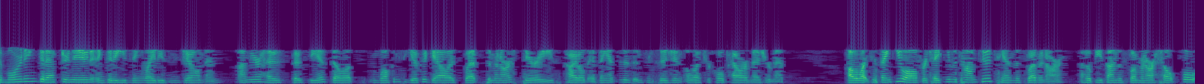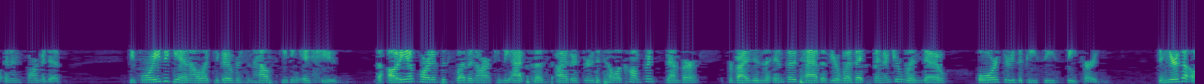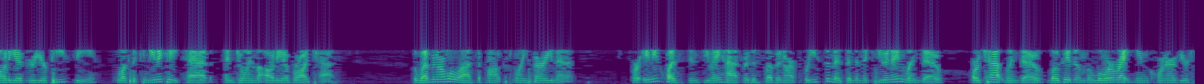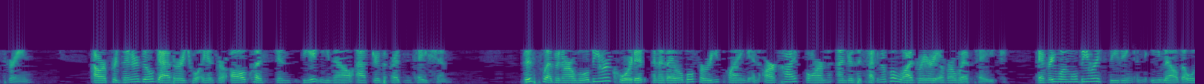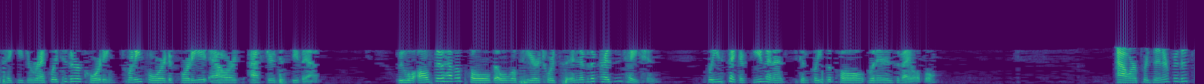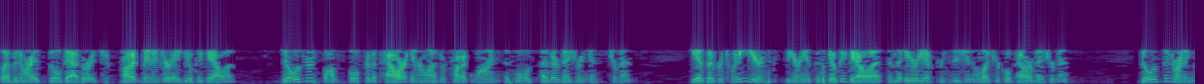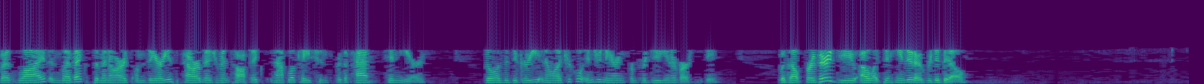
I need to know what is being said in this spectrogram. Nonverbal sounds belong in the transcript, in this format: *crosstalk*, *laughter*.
Good morning, good afternoon, and good evening, ladies and gentlemen. I'm your host, Sophia Phillips, and welcome to Yokogawa's web seminar series titled Advances in Precision Electrical Power Measurement. I would like to thank you all for taking the time to attend this webinar. I hope you find this webinar helpful and informative. Before we begin, I would like to go over some housekeeping issues. The audio part of this webinar can be accessed either through the teleconference number provided in the Info tab of your WebEx Manager window or through the PC speakers. To hear the audio through your PC, select the Communicate tab and join the audio broadcast. The webinar will last approximately 30 minutes. For any questions you may have for this webinar, please submit them in the Q&A window or chat window located in the lower right-hand corner of your screen. Our presenter, Bill Gatheridge, will answer all questions via email after the presentation. This webinar will be recorded and available for replaying in archive form under the technical library of our webpage. Everyone will be receiving an email that will take you directly to the recording 24 to 48 hours after this event. We will also have a poll that will appear towards the end of the presentation. Please take a few minutes to complete the poll when it is available. Our presenter for this webinar is Bill Gatheridge, Product Manager at Yokogawa. Bill is responsible for the Power Analyzer product line as well as other measuring instruments. He has over 20 years experience with Yokogawa in the area of precision electrical power measurement. Bill has been running both live and WebEx seminars on various power measurement topics and applications for the past 10 years. Bill has a degree in electrical engineering from Purdue University. Without further ado, I would like to hand it over to Bill.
